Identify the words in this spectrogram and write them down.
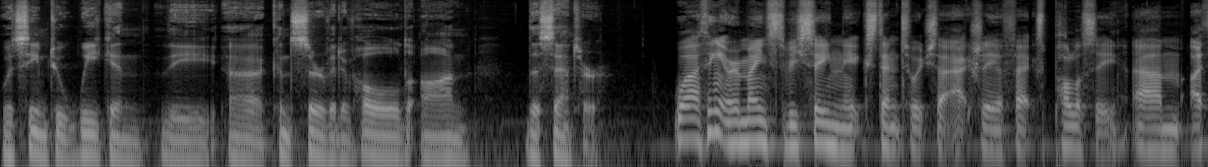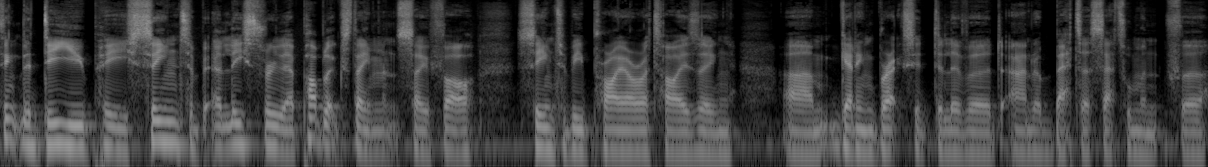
would seem to weaken the uh, conservative hold on the center. Well, I think it remains to be seen the extent to which that actually affects policy. Um, I think the DUP seem to, at least through their public statements so far, seem to be prioritising um, getting Brexit delivered and a better settlement for,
